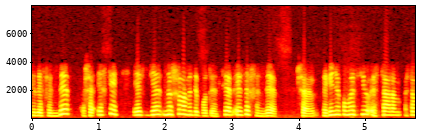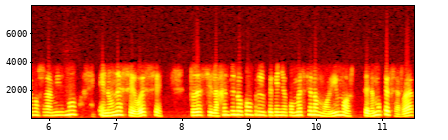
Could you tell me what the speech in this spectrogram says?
defender. O sea, es que es ya no solamente potenciar, es defender. O sea, el pequeño comercio está, estamos ahora mismo en un SOS. Entonces, si la gente no compra en el pequeño comercio, nos morimos. Tenemos que cerrar.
